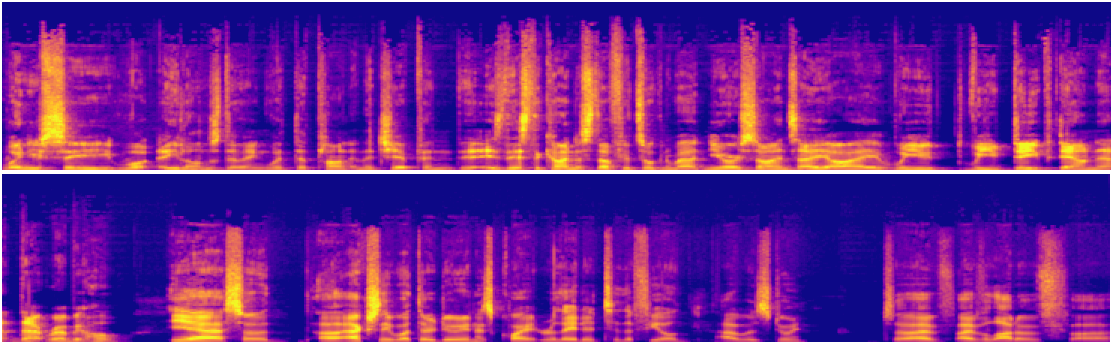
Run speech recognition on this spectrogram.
when you see what Elon's doing with the plant and the chip, and is this the kind of stuff you're talking about? Neuroscience, AI? Were you were you deep down that that rabbit hole? Yeah. So uh, actually, what they're doing is quite related to the field I was doing. So I've I have a lot of. Uh,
